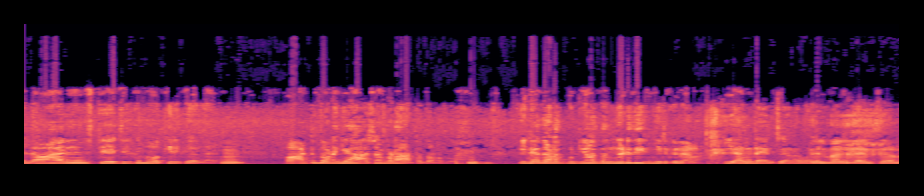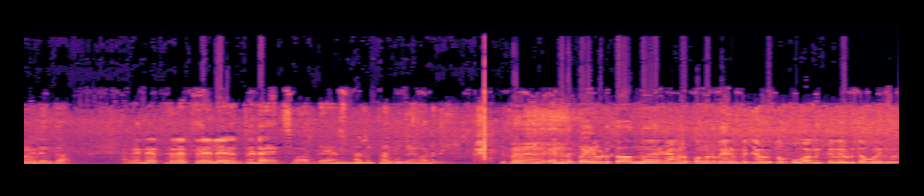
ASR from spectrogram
എല്ലാരും സ്റ്റേജിലേക്ക് നോക്കിയിരിക്കുന്നത്. പാട്ട് തുടങ്ങിയ ആശ ഇവിടെ ആട്ടം തുടങ്ങും പിന്നെ കട കുട്ടികളൊക്കെ ഇങ്ങോട്ട് തിരിഞ്ഞിരിക്കുന്നതാണ് ഇയാളെ ഡാൻസ് കാണാൻ പോയി. സൽമാൻ ഡാൻസ് കാണാൻ പിന്നെന്താ അങ്ങനെ എത്ര എത്ര അല്ലേ എത്ര ഡാൻസ് ഡാൻസ് ക്ലാസ് പ്രഭുദേവാണ് നീ ഇപ്പൊ എന്നിപ്പോ എവിടുക്കോ ഒന്ന് ഞങ്ങളിപ്പോ ഇങ്ങോട്ട് വരുമ്പോ എവിടുക്കോ പോവാൻ നിക്കുന്നത് എവിടുക്കോ പോയിരുന്നു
